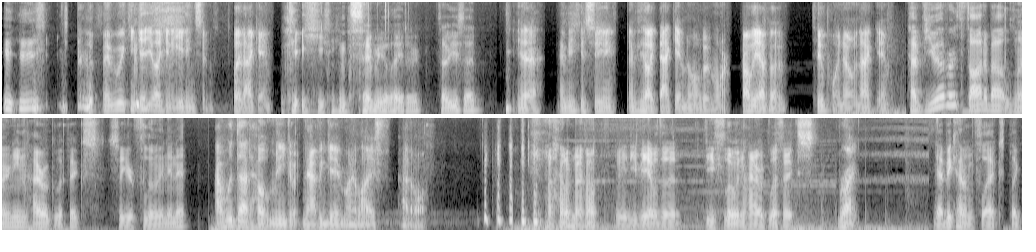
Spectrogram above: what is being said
Maybe we can get you like an eating sim. Play that game. Eating simulator. So you said? Yeah. Maybe you could see maybe you like that game a little bit more. Probably have a 2.0 in that game. Have you ever thought about learning hieroglyphics so you're fluent in it? How would that help me go navigate my life at all? I don't know. I mean, you'd be able to be fluent in hieroglyphics. Right. That'd be kind of a flex. Like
